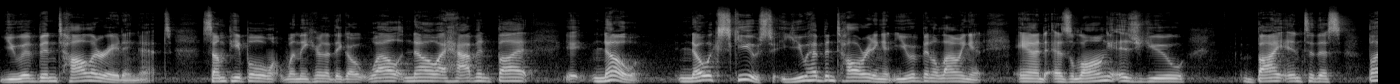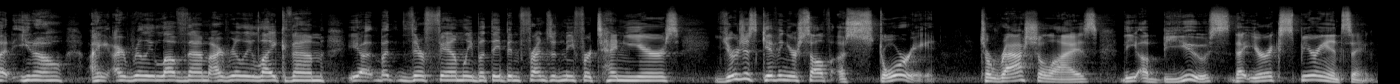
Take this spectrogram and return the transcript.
you have been tolerating it. Some people, when they hear that, they go, Well, no, I haven't, but it, no, no excuse. You have been tolerating it, you have been allowing it. And as long as you buy into this, but you know, I, I really love them, I really like them, yeah, but they're family, but they've been friends with me for 10 years, you're just giving yourself a story to rationalize the abuse that you're experiencing.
